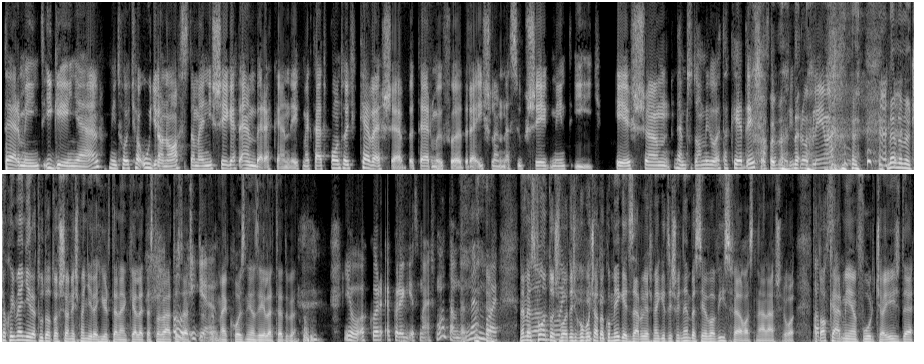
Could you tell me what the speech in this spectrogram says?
terményt igényel, mint hogyha ugyanazt a mennyiséget emberek ennék meg. Tehát pont, hogy kevesebb termőföldre is lenne szükség, mint így. És um, nem tudom, mi volt a kérdés, ez a ne, probléma. nem, nem, nem, csak hogy mennyire tudatosan és mennyire hirtelen kellett ezt a változást oh, meghozni az életedbe. Jó, akkor, akkor egész más mondtam, de nem baj. nem, szóval, ez fontos hogy... volt, és akkor bocsánat, akkor még egy zárójas megjegyzés, hogy nem beszélve a vízfelhasználásról. Tehát Abszolút. akármilyen furcsa is, de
